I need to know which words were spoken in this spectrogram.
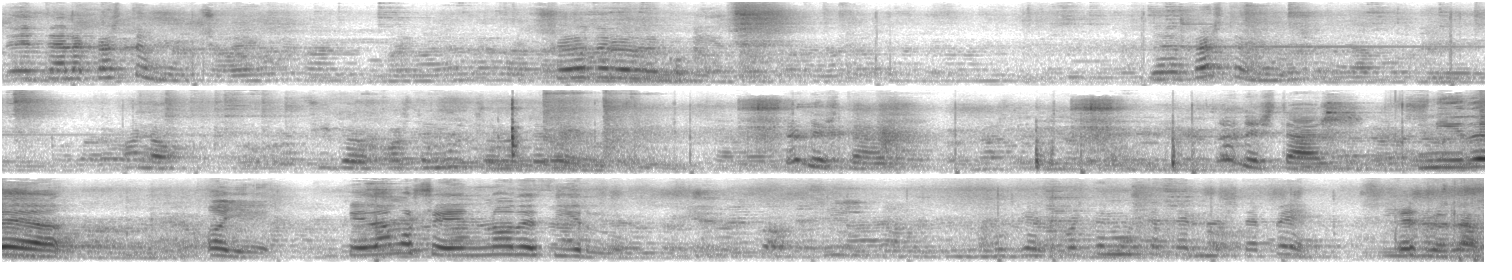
Te la gasto mucho. ¿eh? Solo te lo recomiendo. Te dejaste mucho. ¿O no? Si te dejaste mucho, no te veo. ¿Dónde estás? ¿Dónde estás? Ni idea. Oye, quedamos en no decirlo. Sí, porque después tenemos que hacernos TP. Sí, Es verdad.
